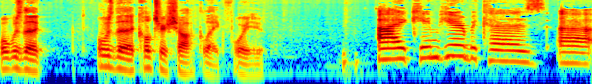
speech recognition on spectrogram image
what was the what was the culture shock like for you? I came here because uh,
